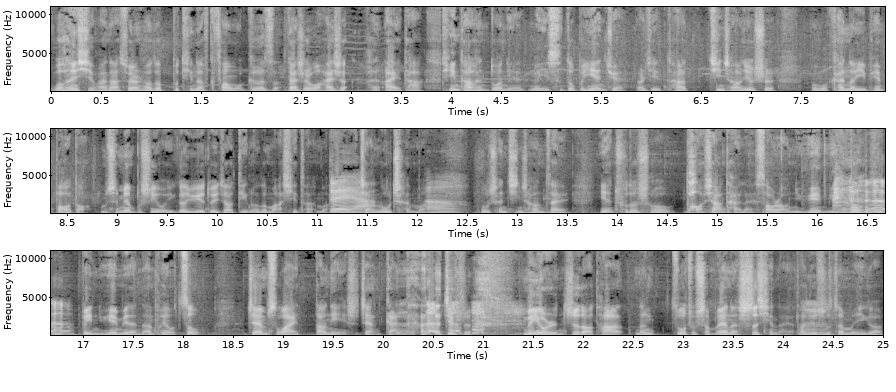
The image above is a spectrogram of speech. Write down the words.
我很喜欢他，虽然说他不停的放我鸽子，但是我还是很爱他，听他很多年，每一次都不厌倦，而且他经常就是我看到一篇报道，我们身边不是有一个乐队叫顶楼的马戏团吗？对呀讲陆晨嘛，嗯，陆晨经常在演出的时候跑下台来骚扰女乐迷，然后被女乐迷的男朋友揍。James White 当年也是这样干的，就是没有人知道他能做出什么样的事情来，他就是这么一个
